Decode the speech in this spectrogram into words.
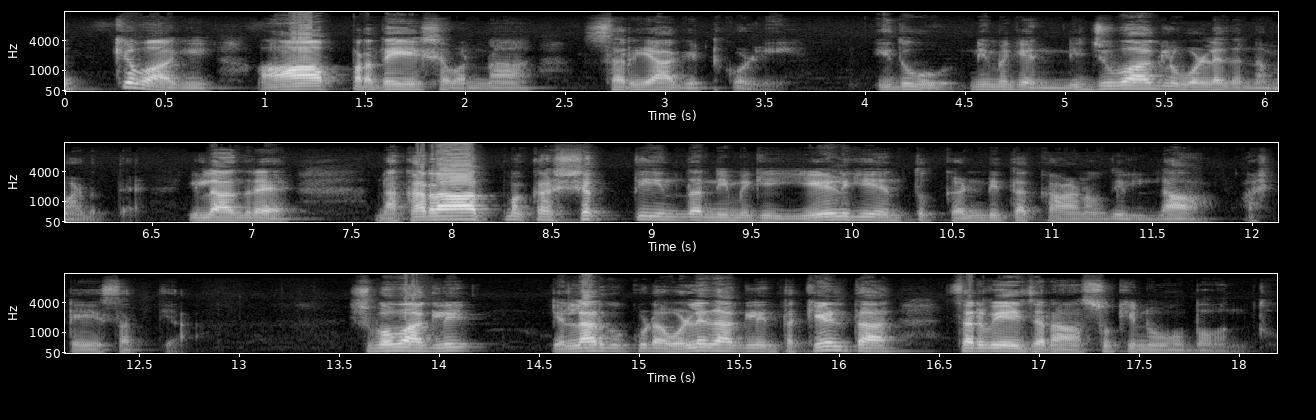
ಮುಖ್ಯವಾಗಿ ಆ ಪ್ರದೇಶವನ್ನು ಸರಿಯಾಗಿಟ್ಕೊಳ್ಳಿ. ಇದು ನಿಮಗೆ ನಿಜವಾಗ್ಲೂ ಒಳ್ಳೆಯದನ್ನು ಮಾಡುತ್ತೆ. ಇಲ್ಲಾಂದರೆ ನಕಾರಾತ್ಮಕ ಶಕ್ತಿಯಿಂದ ನಿಮಗೆ ಏಳಿಗೆ ಅಂತೂ ಖಂಡಿತ ಕಾಣೋದಿಲ್ಲ. ಅಷ್ಟೇ ಸತ್ಯ. ಶುಭವಾಗಲಿ. ಎಲ್ಲರಿಗೂ ಕೂಡ ಒಳ್ಳೆಯದಾಗಲಿ ಅಂತ ಕೇಳ್ತಾ ಸರ್ವೇ ಜನ ಸುಖಿನೋ ಭವಂತು.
